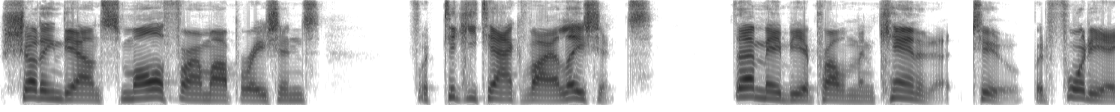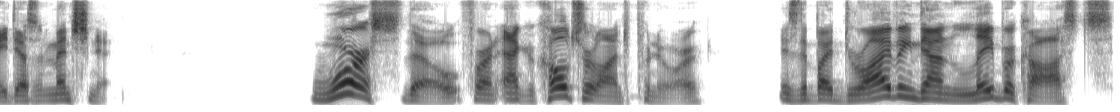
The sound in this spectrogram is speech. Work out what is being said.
shutting down small farm operations for ticky tack violations. That may be a problem in Canada, too, but Fortier doesn't mention it. Worse, though, for an agricultural entrepreneur is that by driving down labor costs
